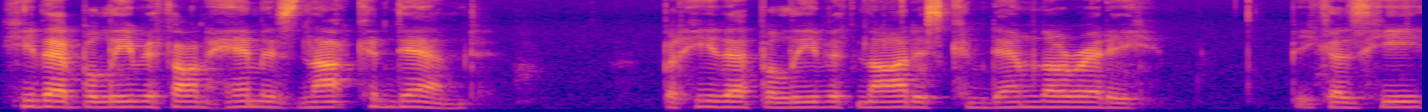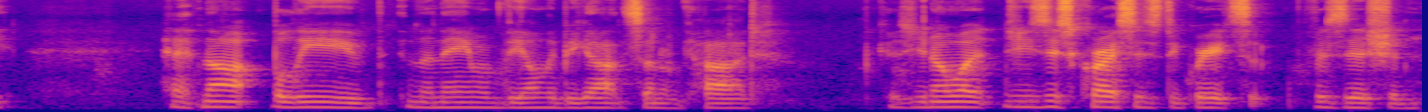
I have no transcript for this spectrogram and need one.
He that believeth on him is not condemned, but he that believeth not is condemned already, because he hath not believed in the name of the only begotten Son of God. Because you know what? Jesus Christ is the great physician.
